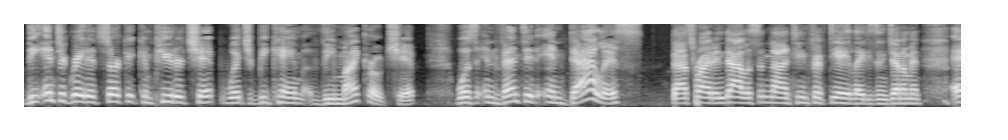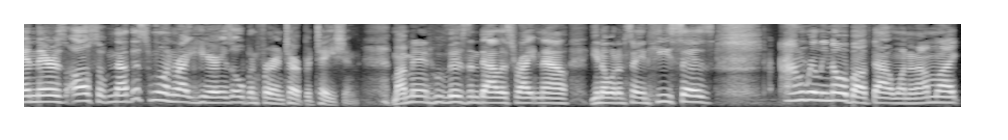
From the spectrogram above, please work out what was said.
the integrated circuit computer chip, which became the microchip, was invented in Dallas that's right, in Dallas in 1958, ladies and gentlemen. And there's also, now this one right here is open for interpretation. My man who lives in Dallas right now, you know what I'm saying? He says, I don't really know about that one. And I'm like,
